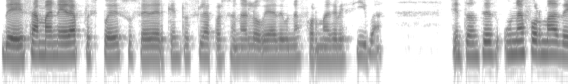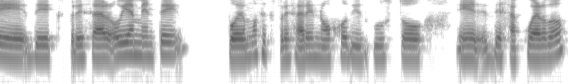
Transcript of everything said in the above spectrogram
de esa manera, pues puede suceder que entonces la persona lo vea de una forma agresiva. Entonces, una forma de, expresar, obviamente podemos expresar enojo, disgusto, eh, desacuerdo,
